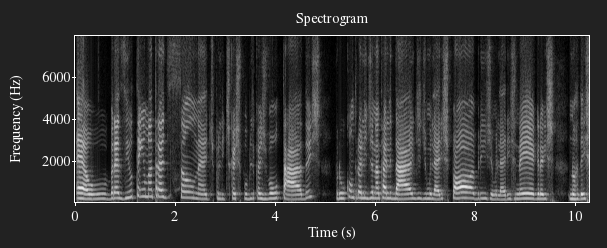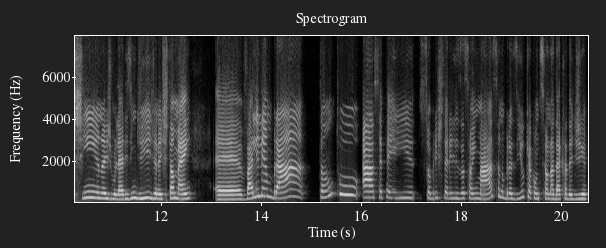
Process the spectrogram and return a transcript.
É, o Brasil tem uma tradição né, de políticas públicas voltadas para o controle de natalidade de mulheres pobres, de mulheres negras, nordestinas, mulheres indígenas também. É, vale lembrar tanto a CPI sobre esterilização em massa no Brasil, que aconteceu na década de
